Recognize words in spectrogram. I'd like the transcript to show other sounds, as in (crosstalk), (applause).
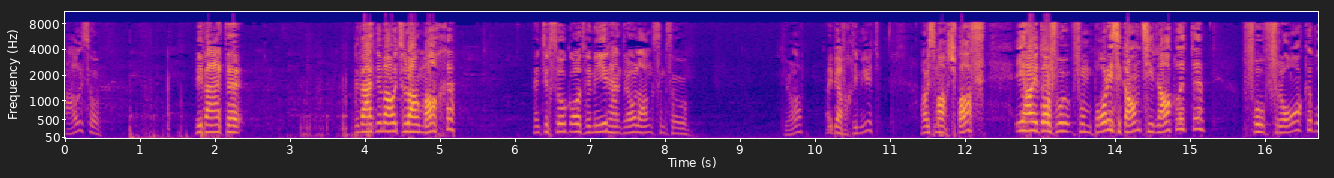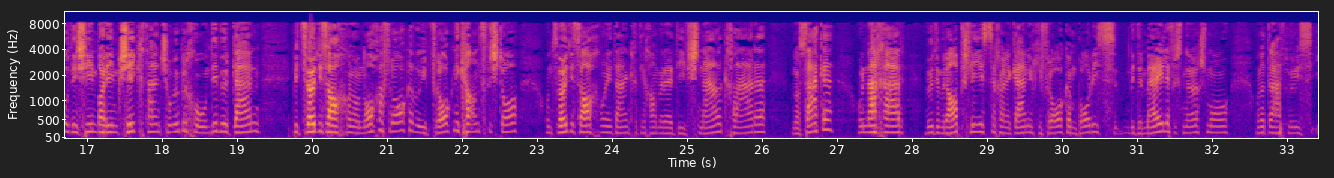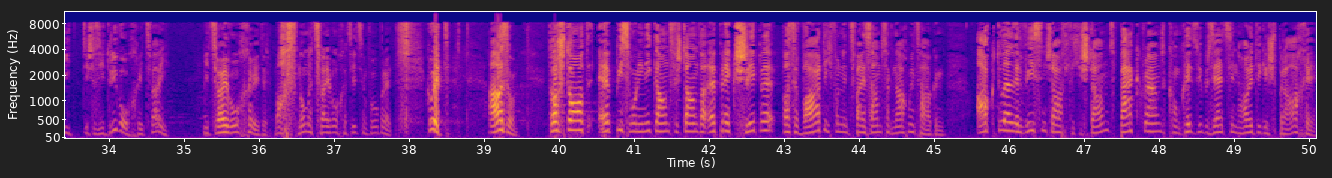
Also, wir werden, wir werden nicht mehr allzu lange machen. Wenn es sich so geht wie wir, haben wir auch langsam so, ja, ich bin einfach ein bisschen müde. Aber es macht Spass. Ich habe hier von, von Boris eine ganze Nagelte von Fragen, die die scheinbar ihm geschickt haben, schon überkommen. Und ich würde gerne bei zwei Sachen noch nachfragen, weil ich die Frage nicht ganz verstehe. Und zwei Sachen, die ich denke, die kann man relativ schnell klären, noch sagen. Und nachher würden wir abschließen, können gerne eure Fragen an Boris wieder mailen fürs nächste Mal. Und dann treffen wir uns, in, ist das in drei Wochen, in zwei? In zwei Wochen wieder. Was? (laughs) Nur zwei Wochen Zeit zum Vorbereiten. Gut. Also. Da steht etwas, was ich nicht ganz verstanden habe. Jemand hat geschrieben, was erwarte ich von den zwei Samstagnachmittagen? Aktueller wissenschaftlicher Stand, Background, konkret übersetzt in heutige Sprache.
